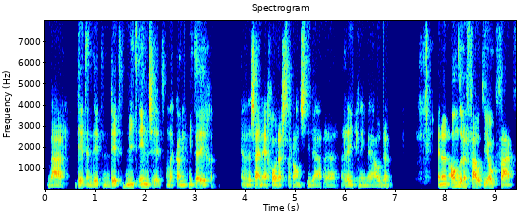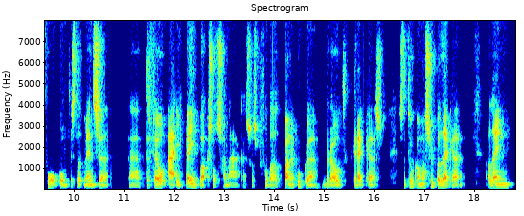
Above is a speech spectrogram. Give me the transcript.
waar dit en dit en dit niet in zit? Want daar kan ik niet tegen. En er zijn echt wel restaurants die daar rekening mee houden. En een andere fout die ook vaak voorkomt, is dat mensen uh, te veel AIP-baksels gaan maken. Zoals bijvoorbeeld pannenkoeken, brood, crackers. Dat is natuurlijk allemaal super lekker. Alleen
